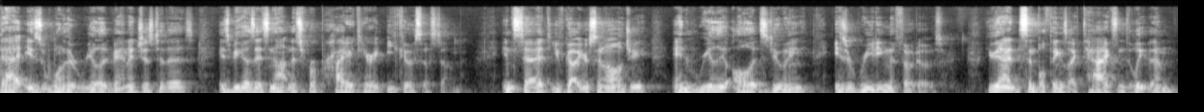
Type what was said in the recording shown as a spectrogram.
That is one of the real advantages to this, is because it's not this proprietary ecosystem. Instead, you've got your Synology, and really all it's doing is reading the photos. You can add simple things like tags and delete them,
